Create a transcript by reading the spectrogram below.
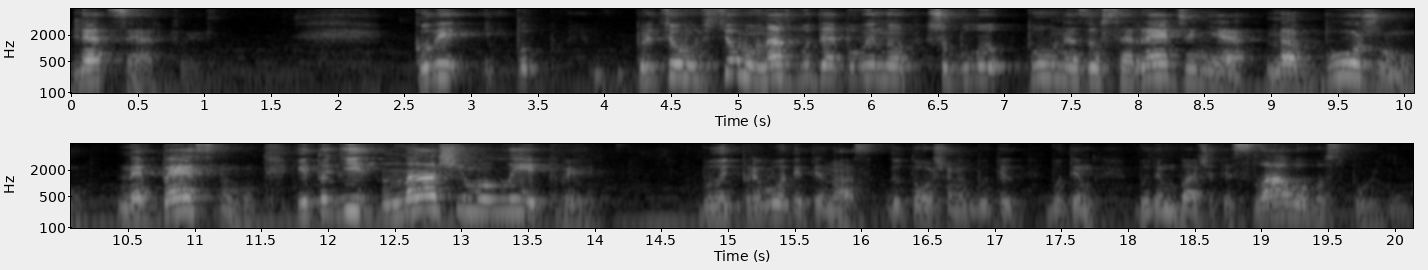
для церкви. Коли при цьому всьому в нас буде повинно, щоб було повне зосередження на Божому, небесному, і тоді наші молитви будуть приводити нас до того, що ми будемо будемо бачити славу Господню.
